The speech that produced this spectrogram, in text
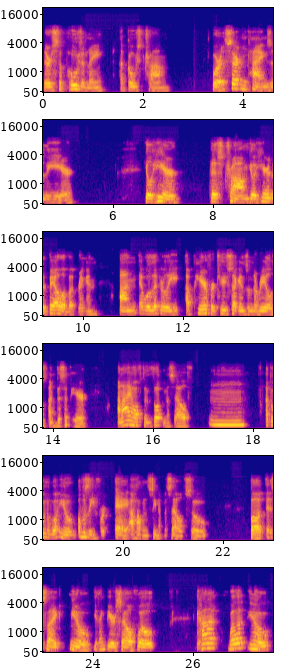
there's supposedly a ghost tram where at certain times of the year you'll hear this tram, you'll hear the bell of it ringing, and it will literally appear for two seconds on the rails and disappear. And I often thought to myself, mm, I don't know what, you know, obviously for A, I haven't seen it myself. So, but it's like, you know, you think to yourself, well, can it, well, it, you know,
